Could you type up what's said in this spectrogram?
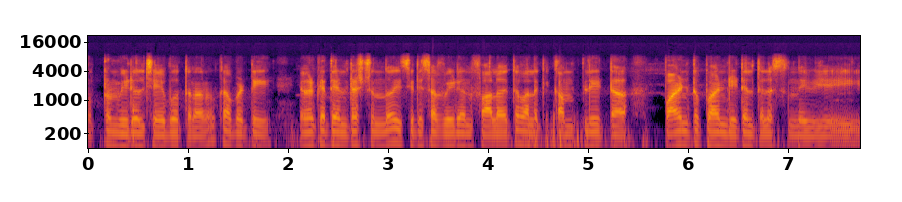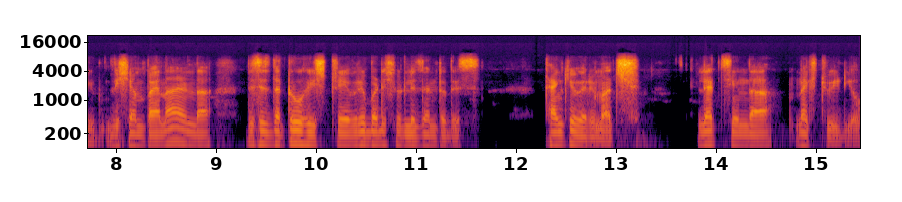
మొత్తం వీడియోలు చేయబోతున్నాను. కాబట్టి ఎవరికైతే ఇంట్రెస్ట్ ఉందో ఈ సిరీస్ ఆఫ్ వీడియోని ఫాలో అయితే వాళ్ళకి complete uh, point to point detail తెలుస్తుంది ఈ విషయం పైన. And uh, this is the true history. Everybody should listen to this. Thank you very much. Let's in the next video.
